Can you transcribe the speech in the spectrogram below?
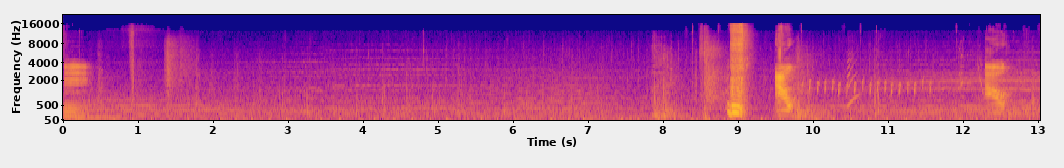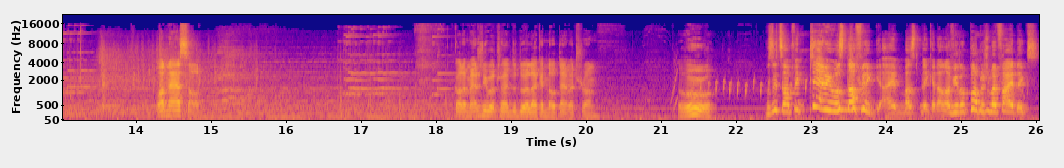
Hmm. Ow. Ow. What an asshole. God, imagine you were trying to do like a no damage run. Ooh. Was it something? Damn, it was nothing! I must make it out of here to publish my findings!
